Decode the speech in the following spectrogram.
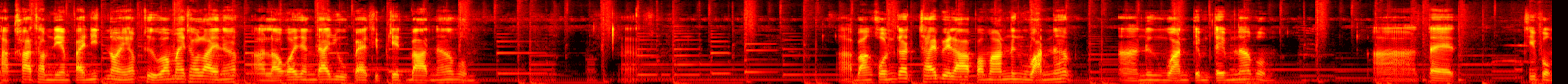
หักค่าธรรมเนียมไปนิดหน่อยครับ ถือว่าไม่เท่าไหร่นะครับอ่าเราก็ยังได้อยู่ 87 บาทนะครับผม บางคนก็ใช้เวลาประมาณ 1 วันนะครับหนึ่งวันเต็มๆนะครับผมแต่ที่ผม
